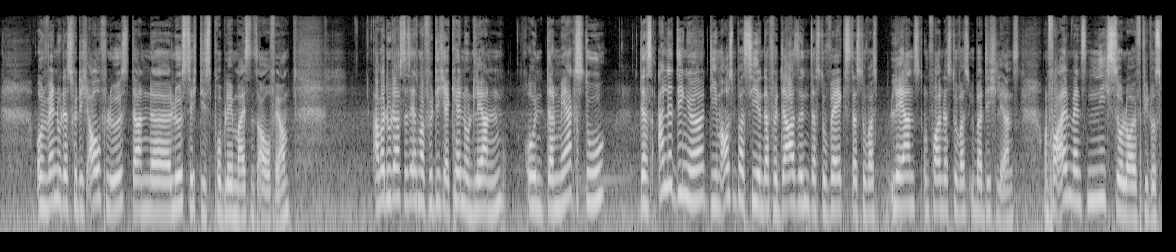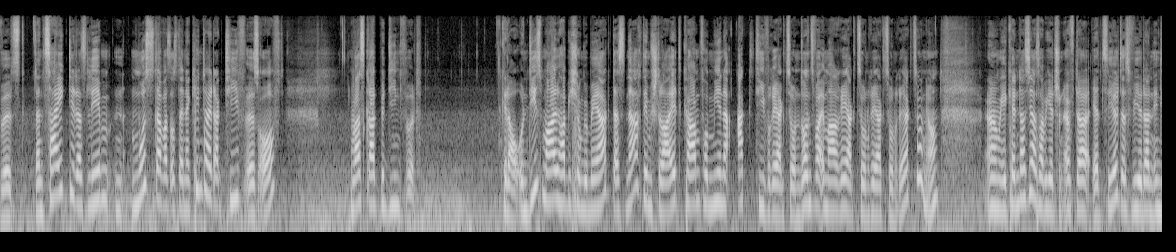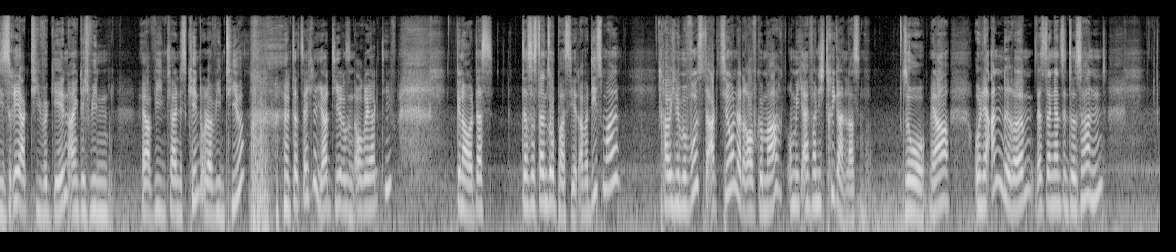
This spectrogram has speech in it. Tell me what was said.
Und wenn du das für dich auflöst, dann äh, löst sich dieses Problem meistens auf, ja. Aber du darfst es erstmal für dich erkennen und lernen. Und dann merkst du, dass alle Dinge, die im Außen passieren, dafür da sind, dass du wächst, dass du was lernst und vor allem, dass du was über dich lernst. Und vor allem, wenn es nicht so läuft, wie du es willst, dann zeigt dir das Leben ein Muster, was aus deiner Kindheit aktiv ist, oft, was gerade bedient wird. Genau, und diesmal habe ich schon gemerkt, dass nach dem Streit kam von mir eine aktive Reaktion. Sonst war immer Reaktion, Reaktion, Reaktion, ja. Ähm, ihr kennt das ja, das habe ich jetzt schon öfter erzählt, dass wir dann in dieses Reaktive gehen, eigentlich wie ein ja, wie ein kleines Kind oder wie ein Tier. Tatsächlich, ja, Tiere sind auch reaktiv. Genau, dass, dass es dann so passiert. Aber diesmal habe ich eine bewusste Aktion darauf gemacht und mich einfach nicht triggern lassen. So, ja. Und der andere, das ist dann ganz interessant,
